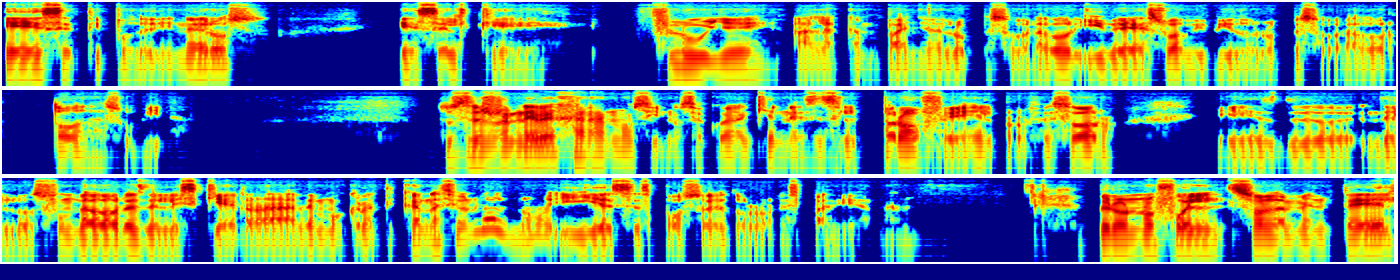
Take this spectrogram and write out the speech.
Ese tipo de dineros es el que fluye a la campaña de López Obrador y de eso ha vivido López Obrador toda su vida. Entonces René Bejarano, si no se acuerdan quién es, es el profe, el profesor, es de, los fundadores de la izquierda democrática nacional, ¿no? Y es esposo de Dolores Padierna. Pero no fue solamente él,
